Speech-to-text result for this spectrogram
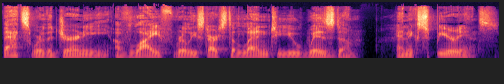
That's where the journey of life really starts to lend to you wisdom and experience.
